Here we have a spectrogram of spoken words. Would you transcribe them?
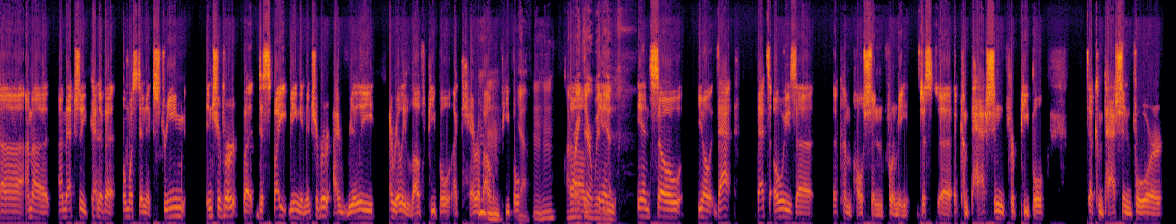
Uh, I'm a I'm actually kind of a almost an extreme introvert, but despite being an introvert, I really I really love people. I care about mm-hmm. people. Yeah. Mm-hmm. I'm right there with and, you. And so, you know, that that's always a, a compulsion for me. Just a, a compassion for people, a compassion for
